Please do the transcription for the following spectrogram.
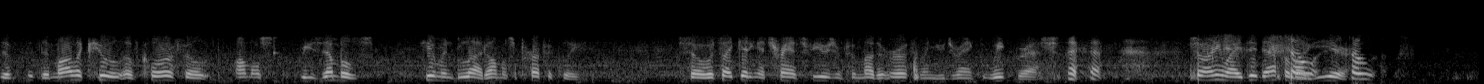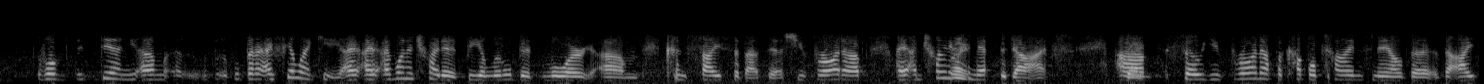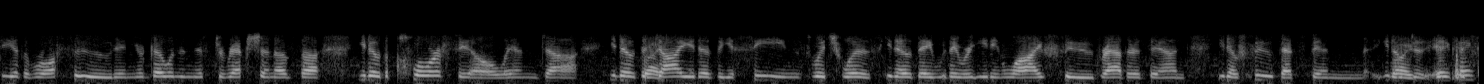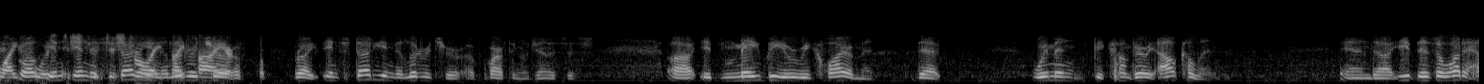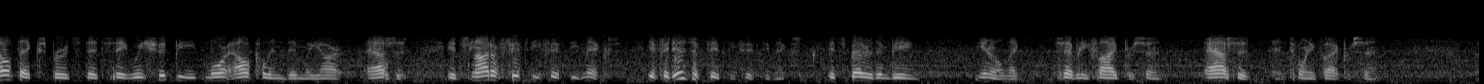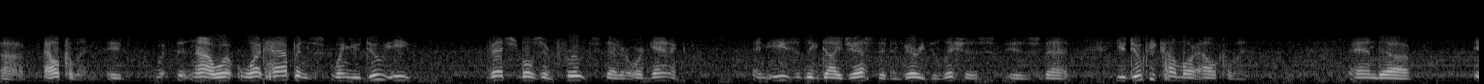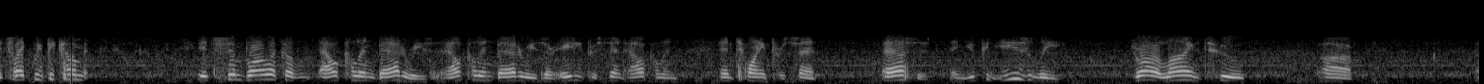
the the molecule of chlorophyll almost resembles human blood almost perfectly. So it's like getting a transfusion from Mother Earth when you drank wheatgrass. so anyway, I did that for so, about a year. So, well, Dan, um, but I feel like I, I, I want to try to be a little bit more um, concise about this. You brought up, I, I'm trying to Right. connect the dots. Um, So you've brought up a couple times now the the idea of the raw food, and you're going in this direction of the, you know, the chlorophyll and uh, you know the Right. diet of the Essenes, which was, you know, they they were eating live food rather than, you know, food that's been, you know, right. de- they think, life well, force in, dis- in the destroyed in the by fire. of right in studying the literature of parthenogenesis, uh, it may be a requirement that women become very alkaline. And uh, there's a lot of health experts that say we should be more alkaline than we are acid. It's not a 50-50 mix. If it is a 50-50 mix, it's better than being, you know, like 75% acid and 25% uh, alkaline. It, now, what, what happens when you do eat vegetables and fruits that are organic and easily digested and very delicious is that you do become more alkaline. And uh, it's like we become, it's symbolic of alkaline batteries. Alkaline batteries are 80% alkaline and 20% acid. And you can easily draw a line to uh,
